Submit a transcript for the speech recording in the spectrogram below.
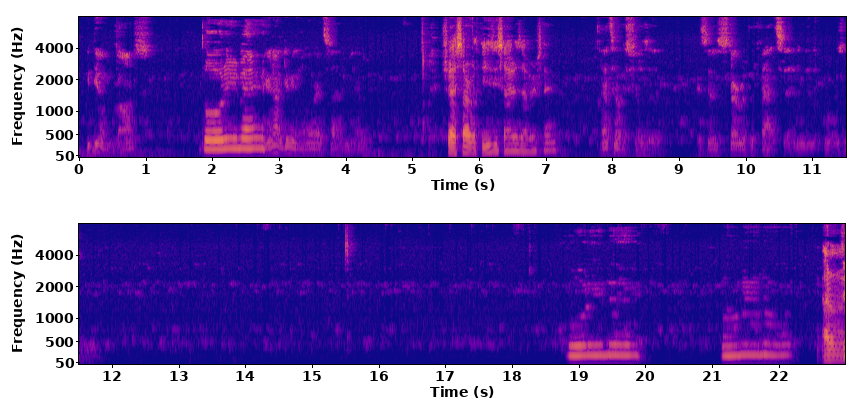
What you doing, boss? Glory, man. You're not doing it on the right side, man. Should I start with the easy side? Is that what you're saying? That's how it shows it. It says start with the fat side and then it rolls over. I don't know.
